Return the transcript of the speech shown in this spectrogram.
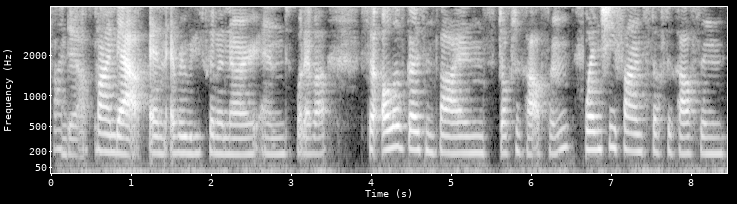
find out. Find out, and everybody's gonna know, and whatever. So Olive goes and finds Dr. Carlsen. When she finds Dr. Carlsen,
